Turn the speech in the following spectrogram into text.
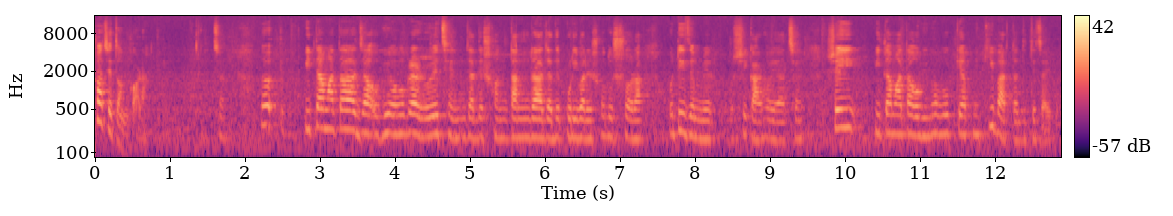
সচেতন করা। তো পিতামাতা যা অভিভাবকরা রয়েছেন, যাদের সন্তানরা, যাদের পরিবারের সদস্যরা অটিজমের শিকার হয়ে আছেন, সেই পিতামাতা অভিভাবককে আপনি কি বার্তা দিতে চাইবেন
